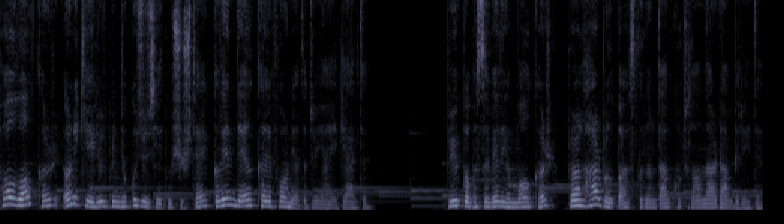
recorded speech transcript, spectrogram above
Paul Walker 12 Eylül 1973'te Glendale, Kaliforniya'da dünyaya geldi. Büyük babası William Walker, Pearl Harbor baskınından kurtulanlardan biriydi.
